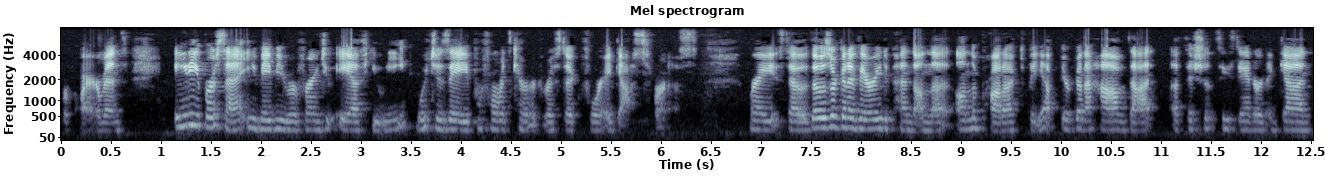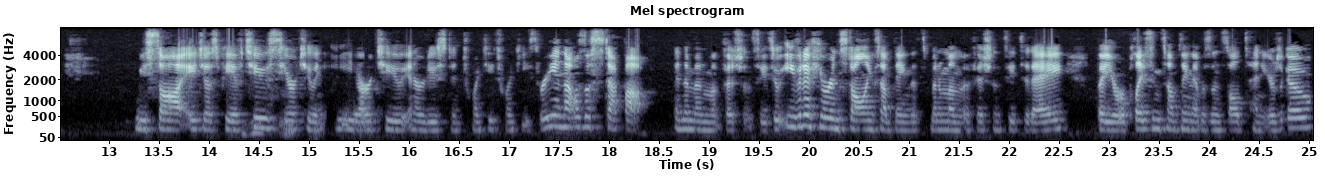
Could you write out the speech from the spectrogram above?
requirement. 80% you may be referring to AFUE, which is a performance characteristic for a gas furnace right? So those are going to vary depend on the on the product, but yep, you're going to have that efficiency standard again. We saw HSPF2, SEER2, and EER2 introduced in 2023, and that was a step up in the minimum efficiency. So even if you're installing something that's minimum efficiency today, but you're replacing something that was installed 10 years ago,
